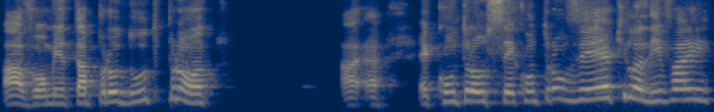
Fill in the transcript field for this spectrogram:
Ah, vou aumentar produto, pronto. É Ctrl C, Ctrl V, aquilo ali vai,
